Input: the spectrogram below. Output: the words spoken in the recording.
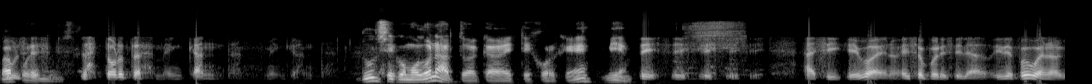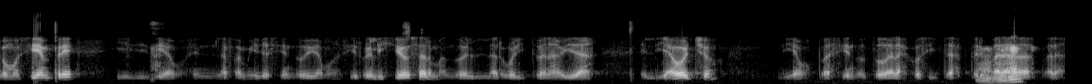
dulces, dulce. las tortas me encantan, me encantan. Dulce como Donato acá, este Jorge, ¿eh? Bien. Sí, sí, sí, sí, sí. Así que bueno, eso por ese lado. Y después, bueno, como siempre, y digamos, en la familia siendo, digamos así, religiosa, armando el arbolito de Navidad el día 8, digamos, haciendo todas las cositas preparadas para,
